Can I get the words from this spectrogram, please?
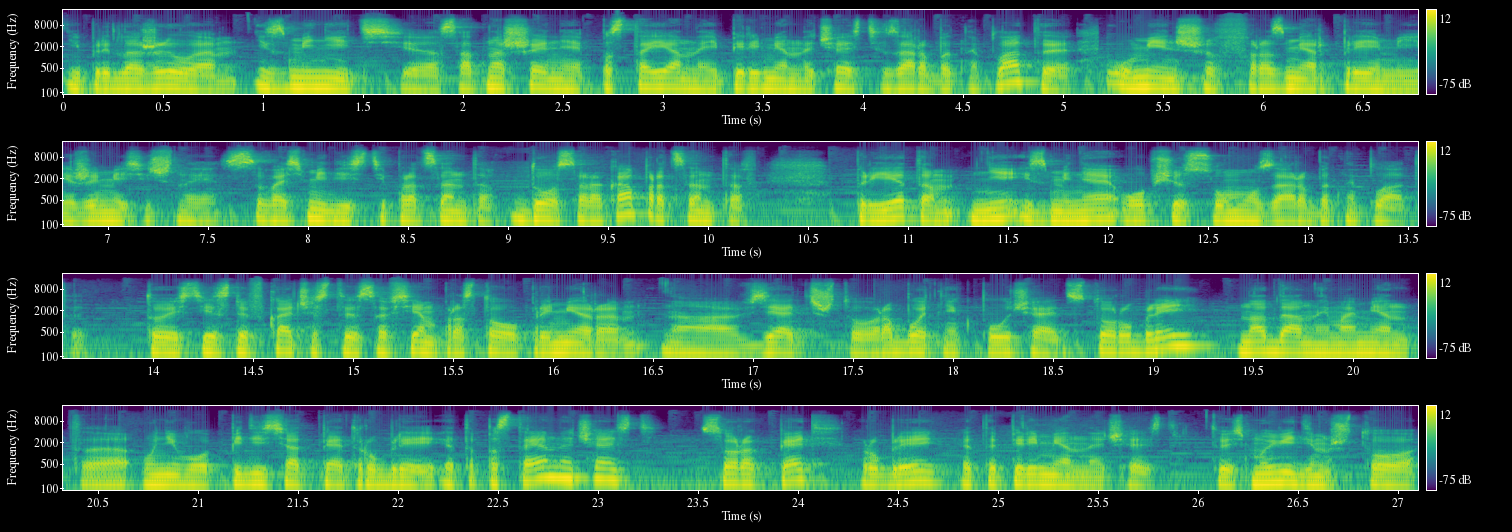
и предложила изменить э, соотношение постоянной и переменной части заработной платы, уменьшив размер премии ежемесячной с 80% до 40%, при этом не изменяя общую сумму заработной платы. То есть, если в качестве совсем простого примера э, взять, что работник получает 100 рублей, на данный момент э, у него 55 рублей – это постоянная часть, 45 рублей – это переменная часть. То есть мы видим, что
